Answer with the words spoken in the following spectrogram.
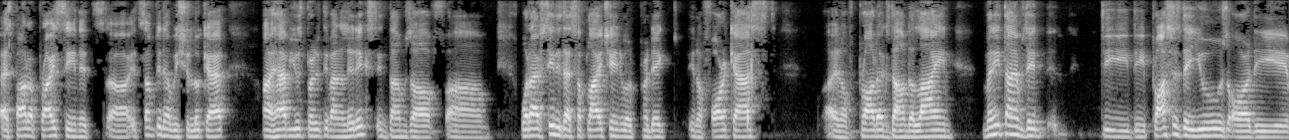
as part of pricing, it's uh, it's something that we should look at. I have used predictive analytics in terms of um, what I've seen is that supply chain will predict you know forecast you know products down the line. Many times they the the process they use or the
